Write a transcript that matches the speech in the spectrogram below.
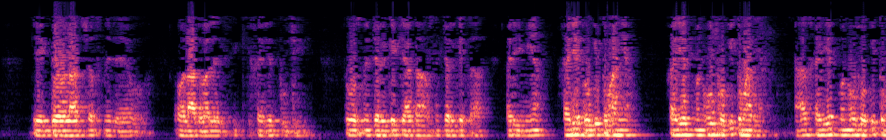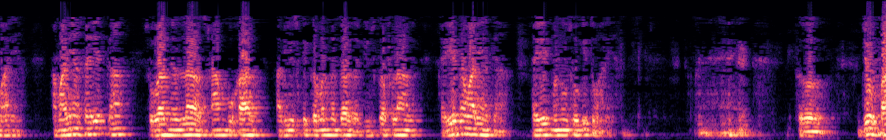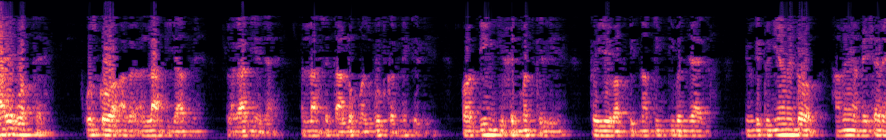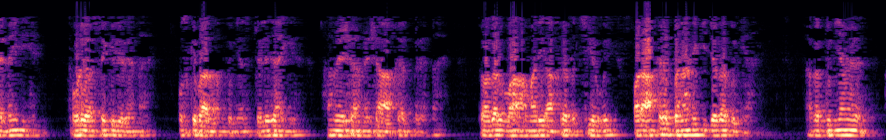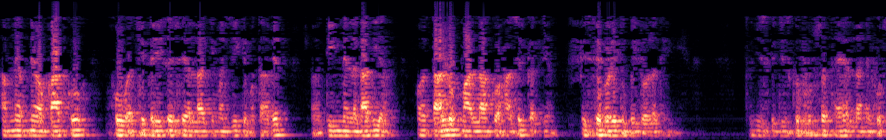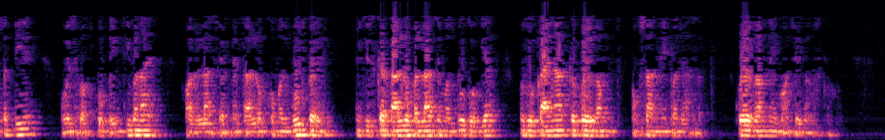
کہ ایک بے اولاد شخص نے جو ہے، وہ اولاد والے کی خیریت پوچھی تو اس نے جل کے کیا کہا؟ اس نے جل کے کہا، ارے میاں، خیریت ہوگی تمہارے یہاں، خیریت منحوس ہوگی تمہارے یہاں خیریت منحوس ہوگی تمہارے یہاں۔ ہمارے یہاں خیریت کہاں؟ صبح نزلہ شام بخار، ابھی اس کے کمر میں درد، ابھی اس کا فلاں خیریت ہمارے یہاں کہاں خیریت منحوس ہوگی تمہارے یہاں۔ تو جو فارغ وقت ہے، اس کو اگر اللہ کی یاد میں لگا دیا جائے اللہ سے تعلق مضبوط کرنے کے لیے اور دین کی خدمت کے لیے تو یہ وقت کتنا قیمتی بن جائے گا۔ کیونکہ دنیا میں تو ہمیں ہمیشہ رہنا ہی نہیں ہے، تھوڑے عرصے کے لیے رہنا ہے، اس کے بعد ہم دنیا سے چلے جائیں گے، ہمیشہ ہمیشہ آخرت میں رہنا ہے۔ تو اگر وہاں ہماری آخرت اچھی ہو گئی اور آخرت بنانے کی جگہ دنیا ہے۔ اگر دنیا میں ہم نے اپنے اوقات کو خوب اچھی طریقے سے اللہ کی مرضی کے مطابق دین میں لگا دیا اور تعلق مالدہ کو حاصل کر لیا، اس سے بڑی تو کوئی دولت ہی نہیں ہے۔ تو جس جس کو فرصت ہے، اللہ نے فرصت دی ہے، وہ اس وقت کو قیمتی بنائے اور اللہ سے اپنے تعلق کو مضبوط کرے۔ جس کا تعلق اللہ سے مضبوط ہو گیا، اس کو کائنات کا کوئی غم نقصان نہیں پہنچا سکتا۔ کوئی غم نہیں پہنچے گا اس کو۔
